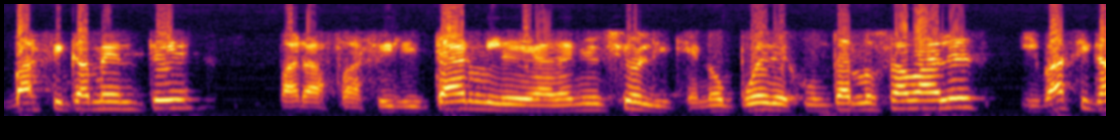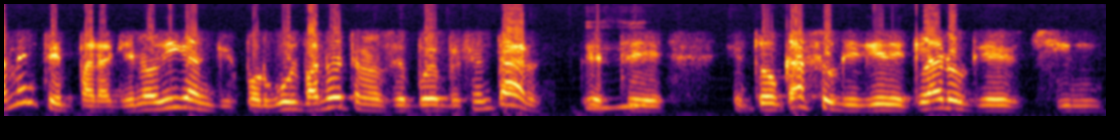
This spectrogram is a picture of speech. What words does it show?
básicamente para facilitarle a Daniel Scioli que no puede juntar los avales y básicamente para que no digan que por culpa nuestra no se puede presentar. este, en todo caso, que quede claro que sin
